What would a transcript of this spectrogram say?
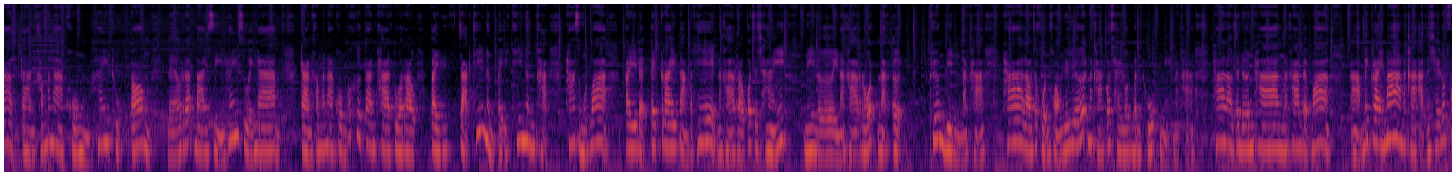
าพการคมนาคมให้ถูกต้อง แล้วระบายสีให้สวยงาม การคมนาคมก็คือการพาตัวเราไปจากที่หนึ่งไปอีกที่หนึ่งค่ะ ถ้าสมมติว่าไปแบบไกลๆต่างประเทศนะคะ เราก็จะใช้ นี่เลยนะคะรถนะเอิดเครื่องบินนะคะ ถ้าเราจะขนของเยอะๆนะคะ ก็ใช้รถบรรทุกเนี่ยนะคะ ถ้าเราจะเดินทางนะคะ แบบว่าอ่าไม่ไกลมากนะคะ อาจจะใช้รถไฟ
